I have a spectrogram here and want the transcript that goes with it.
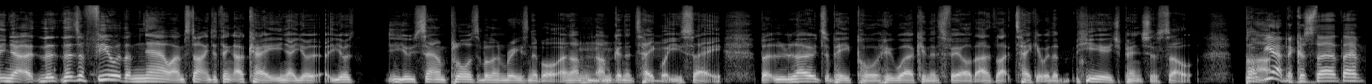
you know, th- there's a few of them now. I'm starting to think, okay, you know, you're you're you sound plausible and reasonable, and I'm I'm going to take what you say. But loads of people who work in this field, I'd like take it with a huge pinch of salt. But Well, yeah, because they're they're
